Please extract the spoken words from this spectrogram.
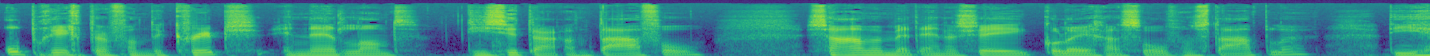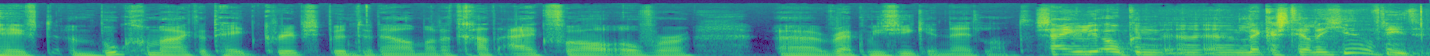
oprichter van de Crips in Nederland, die zit daar aan tafel. Samen met NRC-collega Sol van Stapelen. Die heeft een boek gemaakt, dat heet Crips.nl. Maar dat gaat eigenlijk vooral over uh, rapmuziek in Nederland. Zijn jullie ook een, een, een lekker stelletje, of niet?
